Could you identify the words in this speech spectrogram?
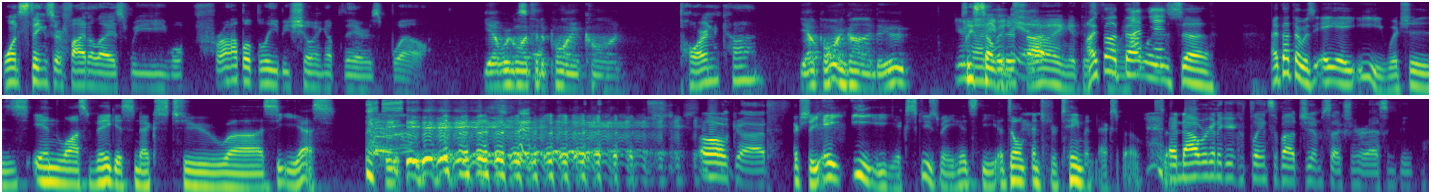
once things are finalized, we will probably be showing up there as well. Yeah, we're going So- to the porn con. Porn con? Yeah, porn con, dude. You're Please not tell me even there's not- trying at this I thought point. that I'm in. was uh, I thought that was AAE, which is in Las Vegas next to uh, CES. Oh God! Actually, AEE, excuse me. It's the Adult Entertainment Expo. So, And now we're gonna get complaints about Jim sexually harassing people.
